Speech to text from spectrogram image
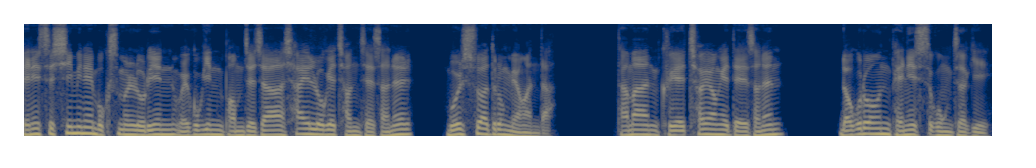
베니스 시민의 목숨을 노린 외국인 범죄자 샤일록의 전 재산을 몰수하도록 명한다. 다만 그의 처형에 대해서는 너그러운 베니스 공작이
